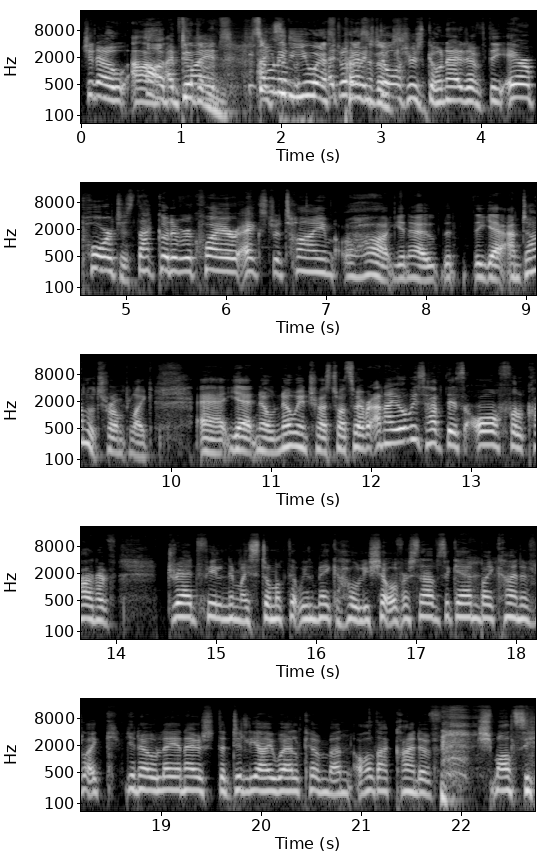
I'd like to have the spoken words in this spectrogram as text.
Do you know? Um, Oh, I'm Diddums. flying. He's I'm only the US I don't president. Know, my daughter's going out of the airport. Is that going to require extra time? Oh, you know, the, the yeah. And Donald Trump, like, uh, yeah, no, no interest whatsoever. And I always have this awful kind of dread feeling in my stomach that we'll make a holy show of ourselves again by kind of like you know laying out the diddly eye welcome and all that kind of schmaltzy.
